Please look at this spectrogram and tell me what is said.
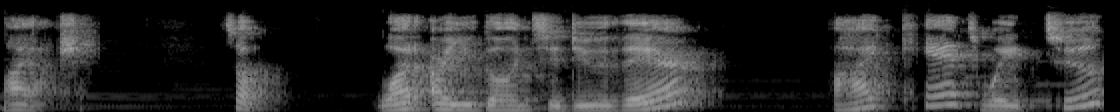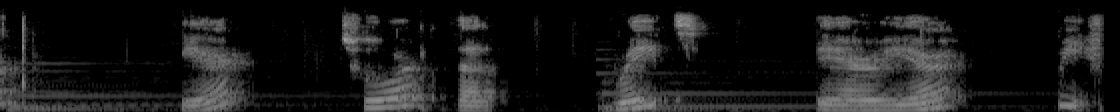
My option. So, what are you going to do there? I can't wait to here tour the Great Barrier Reef.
